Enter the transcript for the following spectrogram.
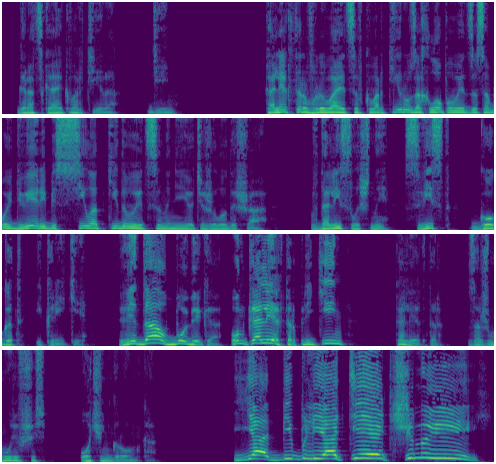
— городская квартира. День. Коллектор врывается в квартиру, захлопывает за собой дверь и без сил откидывается на нее, тяжело дыша. Вдали слышны свист, гогот и крики. «Видал Бобика? Он коллектор, прикинь!» Коллектор, зажмурившись, очень громко. Я библиотечный!»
